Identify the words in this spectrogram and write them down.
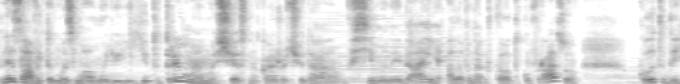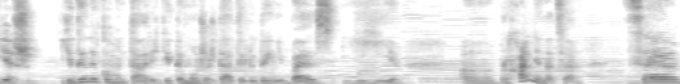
не завжди ми з мамою її дотримуємось, чесно кажучи, да? всі ми не ідеальні, але вона сказала таку фразу, коли ти даєш єдиний коментар, який ти можеш дати людині без її а, прохання на це, це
